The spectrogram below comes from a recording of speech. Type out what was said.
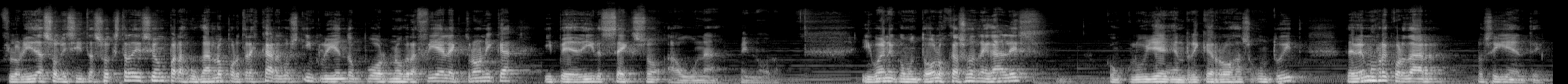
Florida solicita su extradición para juzgarlo por tres cargos, incluyendo pornografía electrónica y pedir sexo a una menor. Y bueno, y como en todos los casos legales, concluye Enrique Rojas un tuit, debemos recordar lo siguiente.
